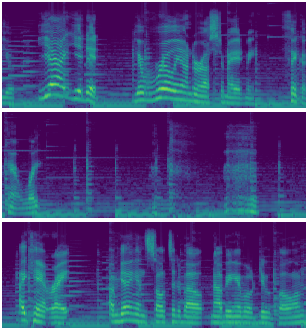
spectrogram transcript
you. Yeah, you did. You really underestimated me. Think I can't write? I can't write. I'm getting insulted about not being able to do a poem.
